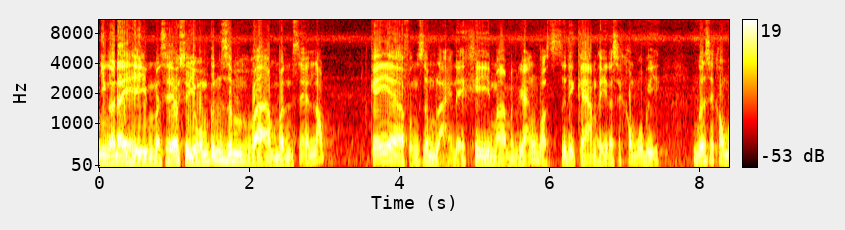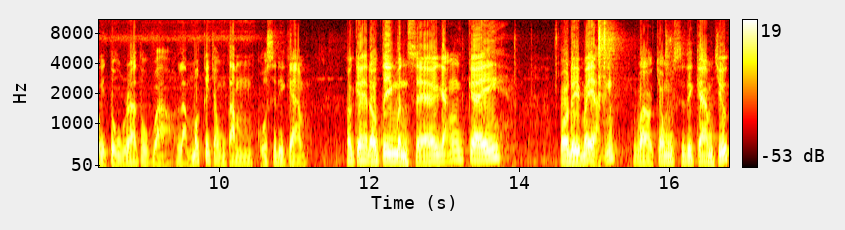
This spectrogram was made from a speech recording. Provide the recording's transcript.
nhưng ở đây thì mình sẽ sử dụng ống kính zoom và mình sẽ lóc cái ờ, phần zoom lại để khi mà mình gắn vào CD cam thì nó sẽ không có bị ống kính sẽ không bị tuột ra tuột vào làm mất cái trọng tâm của CD cam Ok đầu tiên mình sẽ gắn cái body máy ảnh vào trong CD cam trước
